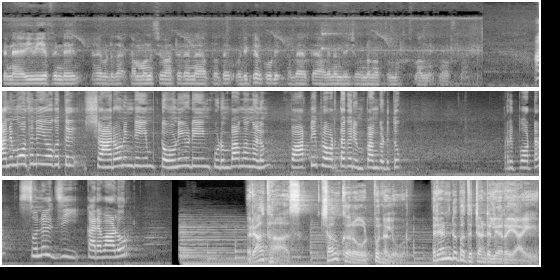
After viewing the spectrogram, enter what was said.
പിന്നെ ഐ വി എഫിന്റെയും ഇവിടുത്തെ കമ്മ്യൂണിസ്റ്റ് പാർട്ടിയുടെ നേതൃത്വത്തെ ഒരിക്കൽ കൂടി അദ്ദേഹത്തെ അഭിനന്ദിച്ചുകൊണ്ട് നിർത്തുന്നു. നന്ദി. നമസ്കാരം. അനുമോദന യോഗത്തിൽ ഷാരോണിന്റെയും ടോണിയുടെയും കുടുംബാംഗങ്ങളും പാർട്ടി പ്രവർത്തകരും പങ്കെടുത്തു. Reporter Sunil G Karavaloor. Radhas Chowk road Punalur. രണ്ടു പതിറ്റാണ്ടിലേറെയായി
